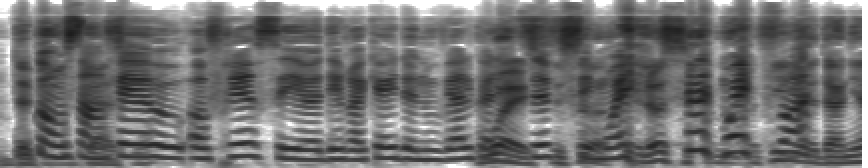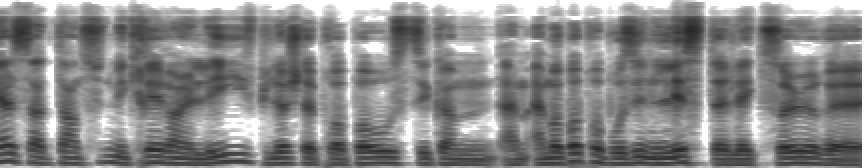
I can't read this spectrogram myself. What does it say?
Ou qu'on s'en fait euh, offrir, c'est euh, des recueils de nouvelles collectives, c'est moins, Et là, c'est moins OK, euh, Daniel, ça te tente-tu de m'écrire un livre? Puis là, je te propose, tu sais, comme, elle, elle m'a pas proposé une liste de lectures euh,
